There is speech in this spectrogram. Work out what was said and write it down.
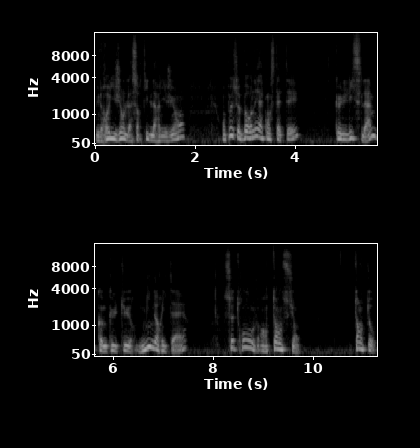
une religion de la sortie de la religion, on peut se borner à constater que l'islam, comme culture minoritaire, se trouve en tension, tantôt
